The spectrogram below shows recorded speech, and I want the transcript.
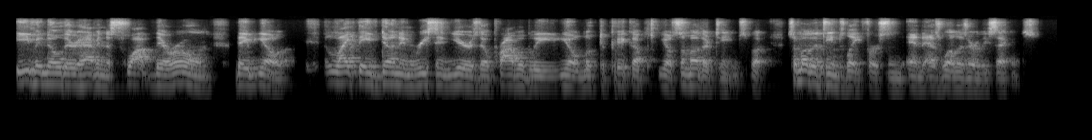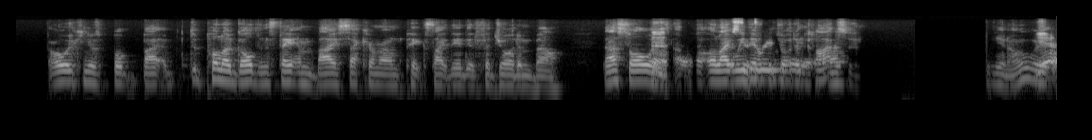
even though they're having to swap their own, they you know like they've done in recent years, they'll probably you know look to pick up you know some other teams, but some other teams late first and, and as well as early seconds. Or we can just buy, pull a Golden State and buy second round picks like they did for Jordan Bell. That's always, yeah. or like we did with Jordan Clarkson. You know, yeah,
